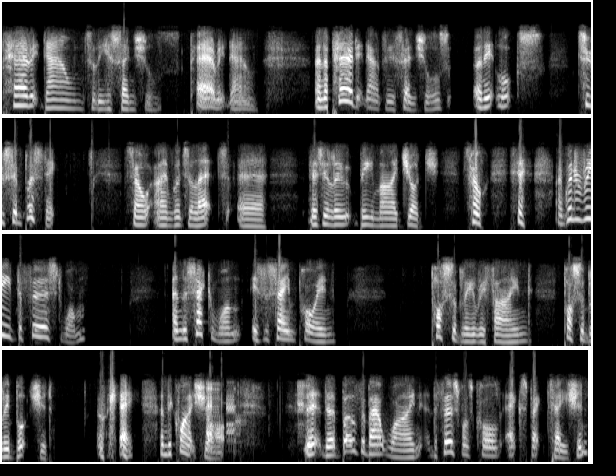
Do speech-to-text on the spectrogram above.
pare it down to the essentials. Pare it down. And I pared it down to the essentials, and it looks too simplistic. So I'm going to let uh, Desilu be my judge. So I'm going to read the first one, and the second one is the same poem, possibly refined, possibly butchered. Okay, and they're quite short. They're, they're both about wine. The first one's called Expectation.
